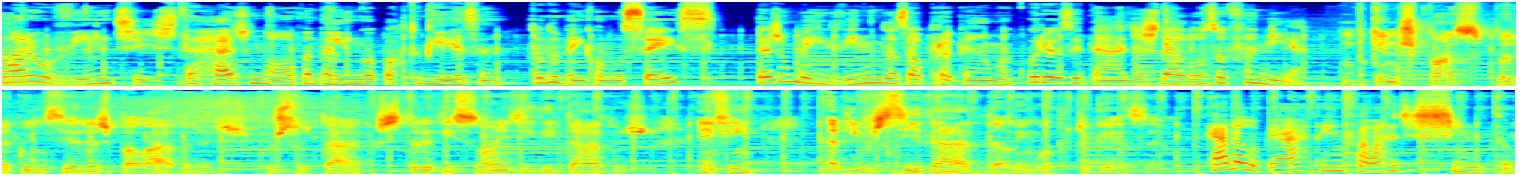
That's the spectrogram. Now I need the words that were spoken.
Olá, ouvintes da Rádio Nova da Língua Portuguesa. Tudo bem com vocês? Sejam bem-vindos ao programa Curiosidades da Lusofonia. Um pequeno espaço para conhecer as palavras, os sotaques, tradições e ditados, enfim, a diversidade da língua portuguesa. Cada lugar tem um falar distinto,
